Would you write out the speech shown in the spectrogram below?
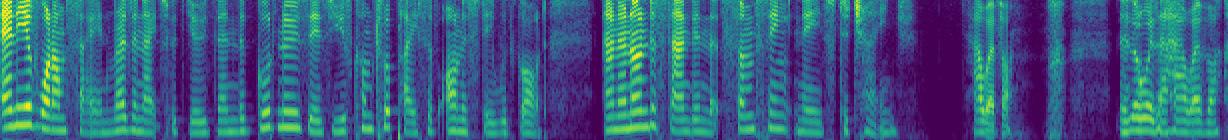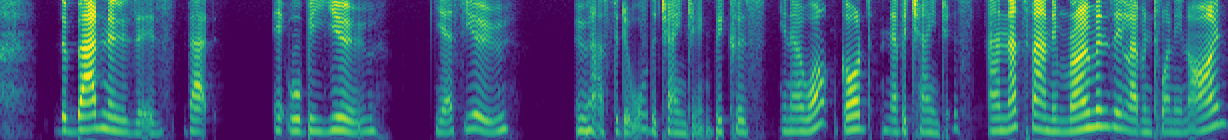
any of what I'm saying resonates with you, then the good news is you've come to a place of honesty with God and an understanding that something needs to change. However, there's always a however. The bad news is that it will be you, yes, you, who has to do all the changing because you know what? God never changes. And that's found in Romans 11 29.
